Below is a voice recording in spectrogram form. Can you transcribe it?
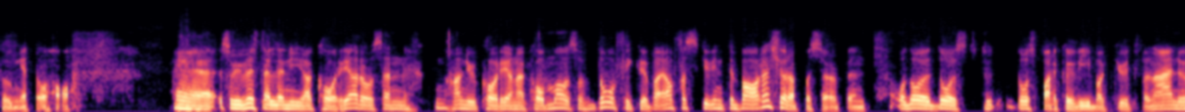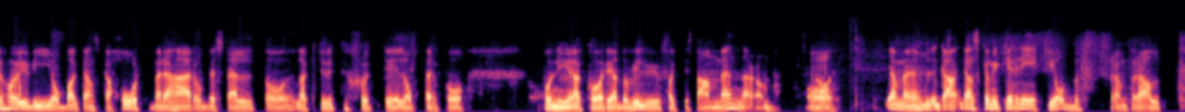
tvunget att ha. Eh, så vi beställde nya korgar och sen hann ju korgarna komma och så då fick vi bara, ja fast ska vi inte bara köra på Serpent? Och då, då, då sparkade vi bakut för nej, nu har ju vi jobbat ganska hårt med det här och beställt och lagt ut 70 loppor på, på nya korgar. Då vill vi ju faktiskt använda dem. Och, ja. ja men, ganska mycket rekjobb framför allt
